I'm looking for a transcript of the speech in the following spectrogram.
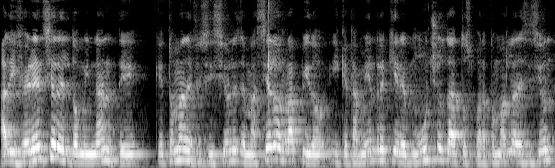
a diferencia del dominante que toma decisiones demasiado rápido y que también requiere muchos datos para tomar la decisión,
